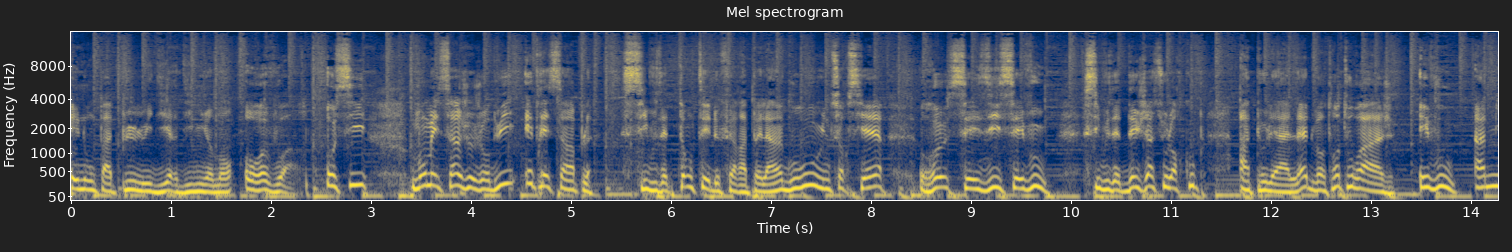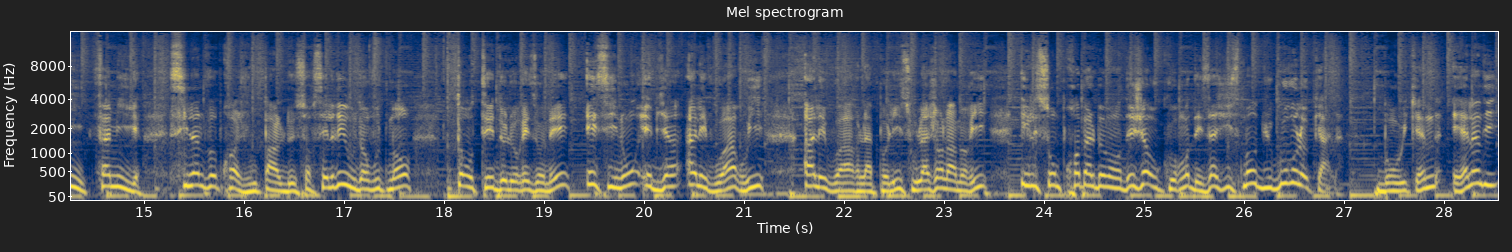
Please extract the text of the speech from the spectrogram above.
et n'ont pas pu lui dire dignement au revoir. Aussi, mon message aujourd'hui est très simple. Si vous êtes tenté de faire appel à un gourou ou une sorcière, ressaisissez-vous. Si vous êtes déjà sous leur coupe, appelez à l'aide votre entourage. Et vous, amis, famille, si l'un de vos proches vous parle de sorcellerie ou d'envoûtement, tentez de le raisonner. Et sinon, eh bien, allez voir, oui, allez voir la police ou la gendarmerie. Ils sont probablement déjà au courant des agissements du gourou local. Bon week-end et à lundi.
